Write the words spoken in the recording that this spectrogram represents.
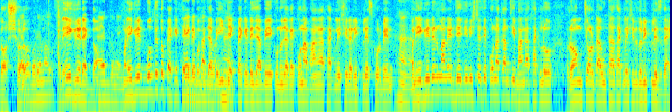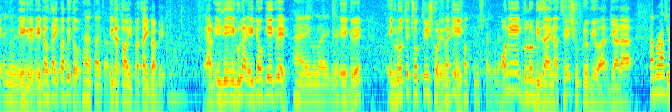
দশ ষোলো বড়ি মাল। এটা এই গ্রেড একদম। একদম মানে এই গ্রেড বলতে তো প্যাকেট Packet মধ্যে যাবে হ্যাঁ। ইনটেক প্যাকেটে যাবে কোনো জায়গায় কোনা ভাঙা থাকলে সেটা রিপ্লেস করবেন। হ্যাঁ, হ্যাঁ। মানে এই গ্রেডের মালের যে জিনিসটা যে কোনা কাঞ্চি ভাঙা থাকল রং চলটা উঠা থাকলে সেটা তো রিপ্লেস দেয়। এই গ্রেড এটাও তাই পাবে তো? হ্যাঁ তাই পাবে। এটা তো তাই- তাই পাবে। আর এই যে এগুলা এইটাও কি এ গ্রেড হ্যাঁ এগুলা এ গ্রেড এ গ্রেড এগুলো হচ্ছে ছত্রিশ করে নাকি? ছত্রিশ টাকা করে অনেকগুলো ডিজাইন আছে সুপ্রিয় ভিউয়ার যারা তারপর আপনি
